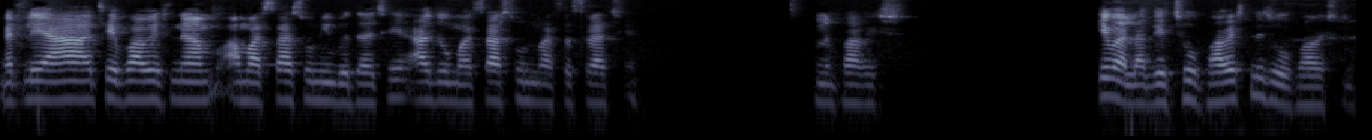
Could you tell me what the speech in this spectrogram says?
એટલે આ છે ભાવેશના અમારા સાસુની બધા છે. આ જો મારા સાસુ મારા સસરા છે. અને ભાવેશ. કેવા લાગે? જો ભાવેશ ને જો ભાવેશ ને.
